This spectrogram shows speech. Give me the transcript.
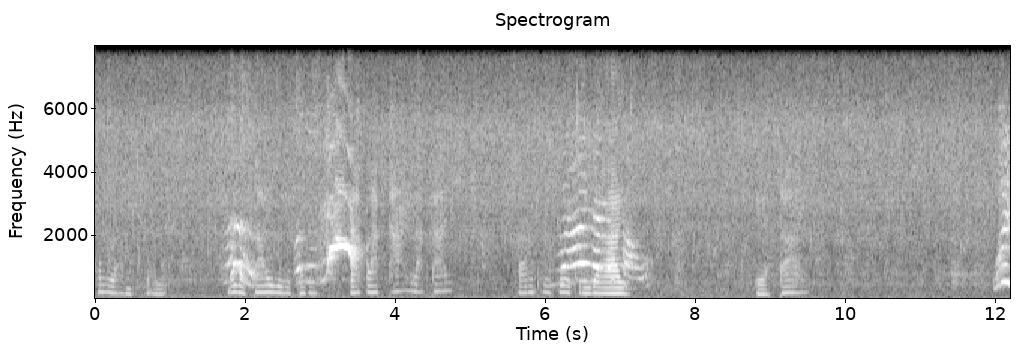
ต้องล้างสวย ไม่อยากตายลูกกันรักรักทายรักทายล้างช่วยช่วยคุณยายแอบตายอุ้ย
